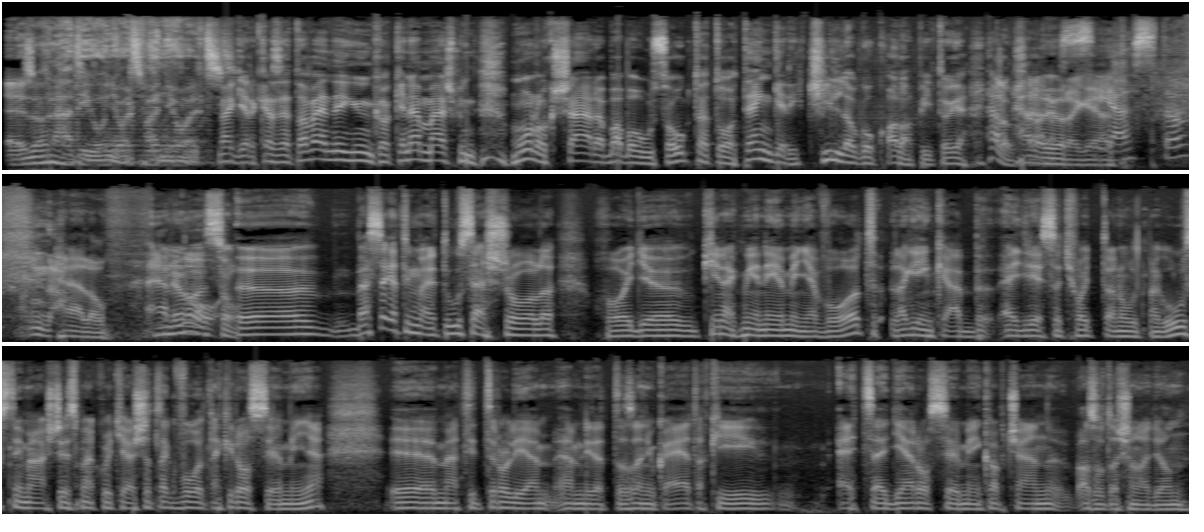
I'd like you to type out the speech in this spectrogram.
Ez a Rádió 88. Megérkezett a vendégünk, aki nem más, mint Monok Sára babaúszó oktató, a tengeri csillagok alapítója. Hello, Hello, jó reggelt! Sziasztok! Na, Hello. Erről no, van szó. Ö, beszélgetünk már egy úszásról, hogy kinek milyen élménye volt, leginkább egyrészt, hogy hogy tanult meg úszni, másrészt meg, hogyha esetleg volt neki rossz élménye, mert itt Roli em- említette az anyukáját, aki egyszer egy ilyen rossz élmény kapcsán azóta sem nagyon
